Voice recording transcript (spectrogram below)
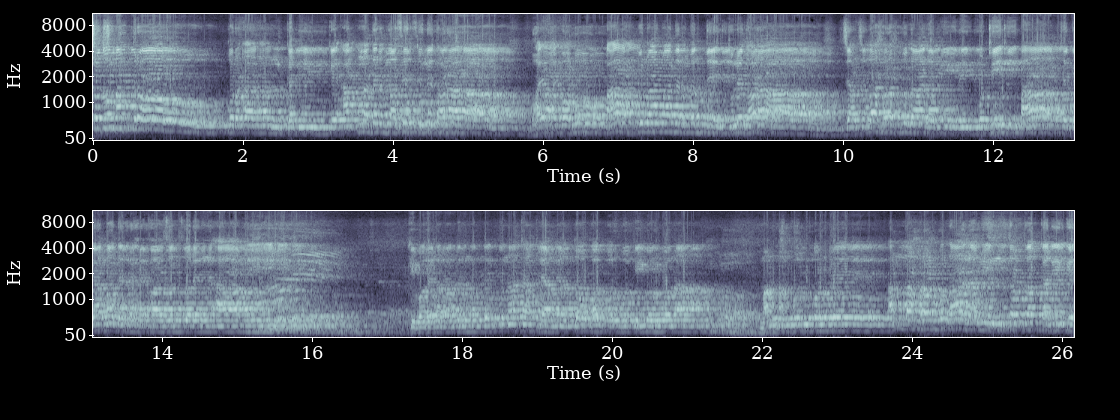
শুধুমাত্র কোরআনুল আপনাদের মাঝে তুলে ধরা। ভয়াবহ পাপগুলো আমাদের মধ্যে তুলে ধরা। যা আল্লাহ রাব্বুল আলামিন এই কঠিন পাপ থেকে আমাদের হেফাজত করেন আমিন। কি বলেন আমাদের মধ্যে? গুনাহ থাকলে আমরা তওবা করব কি করব না? মানুষ ভুল করবে। আল্লাহ রাব্বুল আলামিন তওবাকারীকে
